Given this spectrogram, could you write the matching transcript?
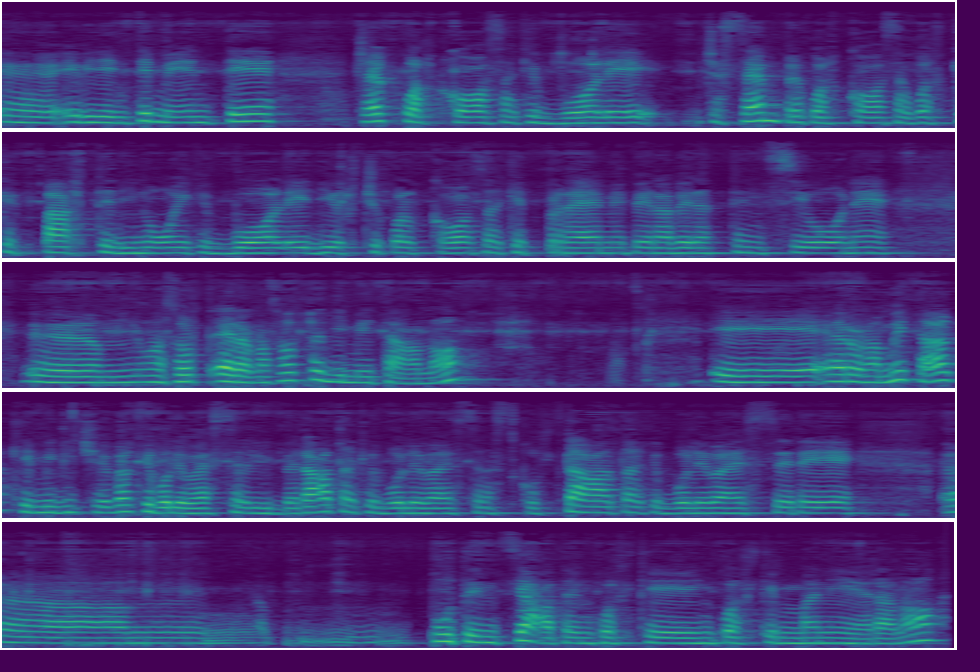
eh, evidentemente c'è qualcosa che vuole, c'è sempre qualcosa, qualche parte di noi che vuole dirci qualcosa, che preme per avere attenzione. Ehm, una sorta- era una sorta di metà, no? E era una metà che mi diceva che voleva essere liberata, che voleva essere ascoltata, che voleva essere ehm, potenziata in qualche, in qualche maniera, no?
